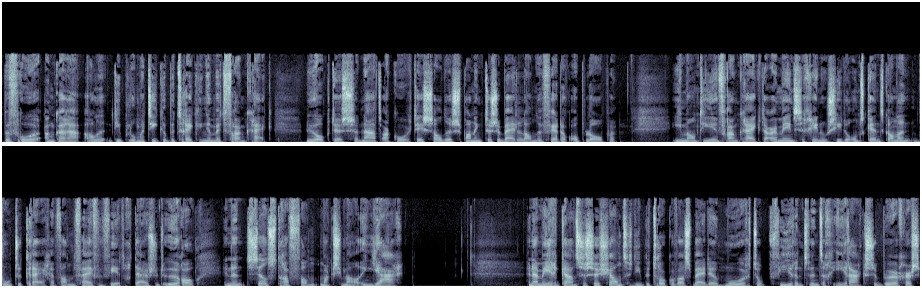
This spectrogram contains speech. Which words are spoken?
bevroor Ankara alle diplomatieke betrekkingen met Frankrijk. Nu ook de Senaat akkoord is, zal de spanning tussen beide landen verder oplopen. Iemand die in Frankrijk de Armeense genocide ontkent... kan een boete krijgen van 45.000 euro en een celstraf van maximaal een jaar. Een Amerikaanse sergeant die betrokken was bij de moord op 24 Iraakse burgers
